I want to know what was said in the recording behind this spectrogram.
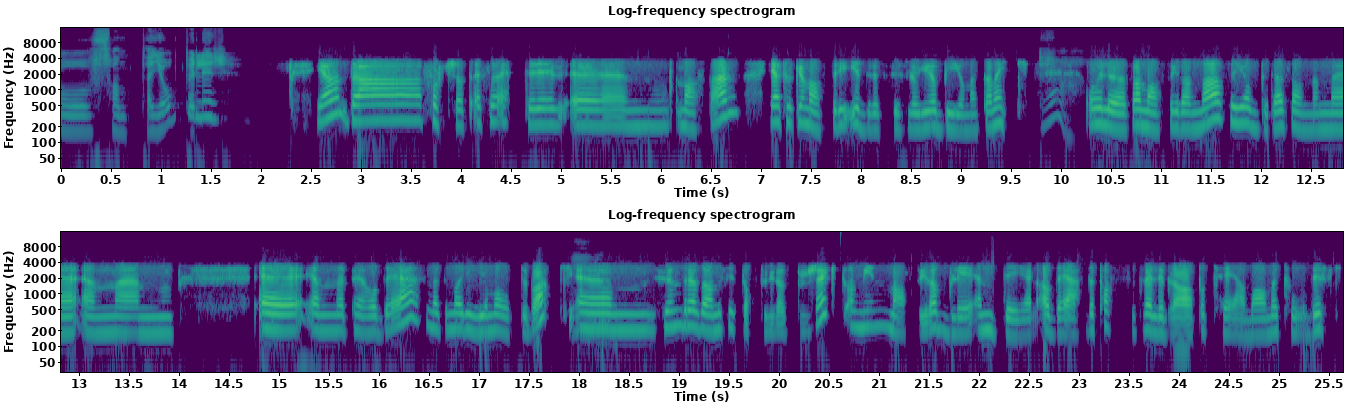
og fant deg jobb, eller? Ja, da fortsatte Altså etter eh, masteren Jeg tok jo master i idrettsfysiologi og biomekanikk. Ja. Og i løpet av mastergraden da, så jobbet jeg sammen med en, eh, en ph.d. som heter Marie Moltebakk. Em, hun drev da med sitt doktorgradsprosjekt, og min mastergrad ble en del av det. Det passet veldig bra på tema og metodisk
